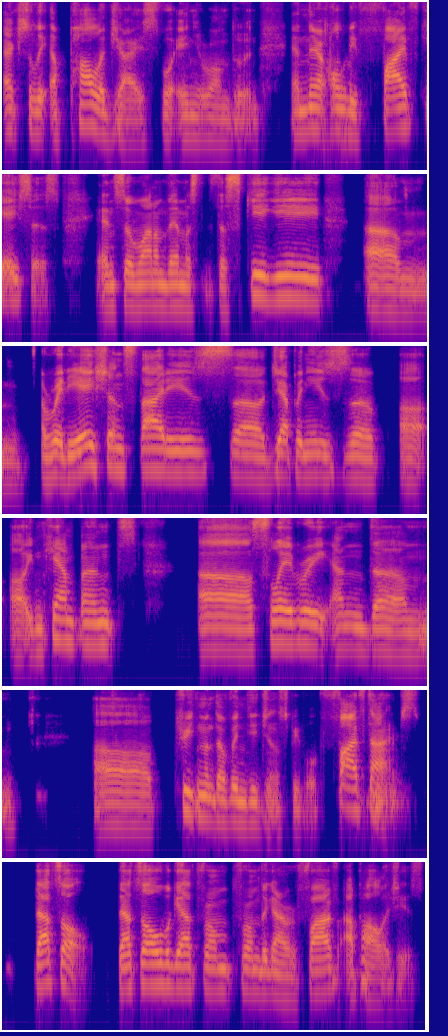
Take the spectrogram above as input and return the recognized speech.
actually apologized for any wrongdoing? And there are only five cases. And so one of them is Tuskegee, um, radiation studies, uh, Japanese uh, uh, uh encampments, uh, slavery, and um, uh, treatment of indigenous people. Five times. That's all. That's all we got from, from the government. Five apologies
